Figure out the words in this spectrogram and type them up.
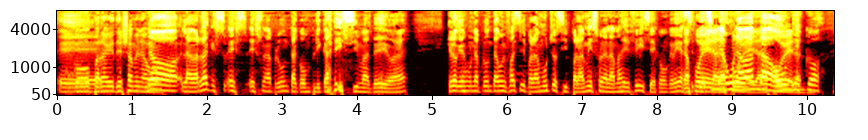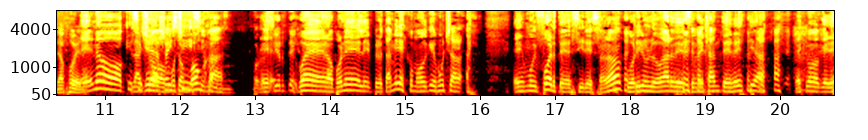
Eh, como para que te llamen a vos? No, la verdad que es, es, es una pregunta complicadísima, te digo, ¿eh? Creo que es una pregunta muy fácil para muchos y para mí es una de las más difíciles. Como que me digas, afuera, decime de alguna afuera, de banda o un disco. Eh, no, qué La sé queda yo, Jason muchísimas. Bonham, por Eh, bueno, ponele, pero también es como que es mucha... Es muy fuerte decir eso, ¿no? Cubrir un lugar de semejantes bestias. Es como que...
